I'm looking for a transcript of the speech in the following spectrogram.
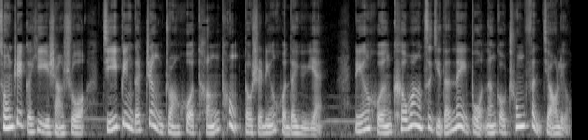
从这个意义上说，疾病的症状或疼痛都是灵魂的语言。灵魂渴望自己的内部能够充分交流。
